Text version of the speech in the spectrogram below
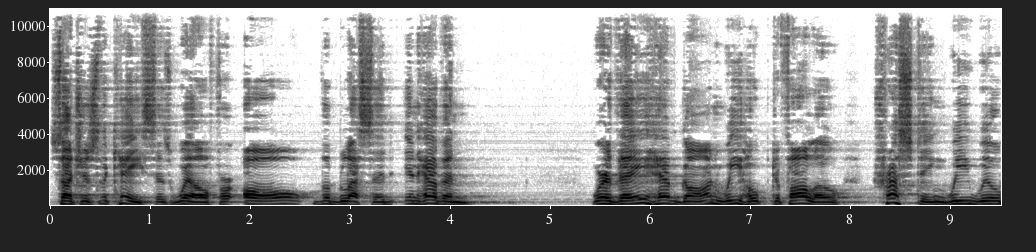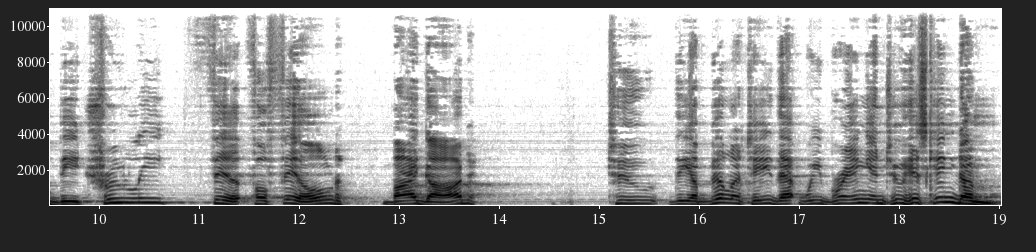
Such is the case as well for all the blessed in heaven. Where they have gone, we hope to follow, trusting we will be truly fulfilled by God to the ability that we bring into His kingdom.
